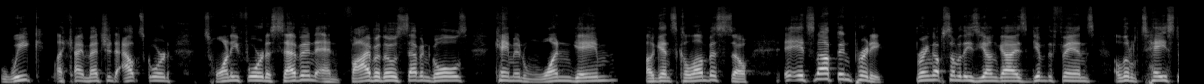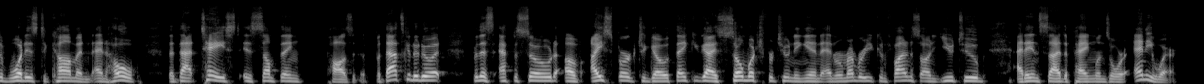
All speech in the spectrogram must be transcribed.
week. Like I mentioned, outscored 24 to 7, and five of those seven goals came in one game against Columbus. So it's not been pretty bring up some of these young guys, give the fans a little taste of what is to come, and, and hope that that taste is something positive. But that's going to do it for this episode of Ice-Burgh to Go. Thank you guys so much for tuning in. And remember, you can find us on YouTube at Inside the Penguins or anywhere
